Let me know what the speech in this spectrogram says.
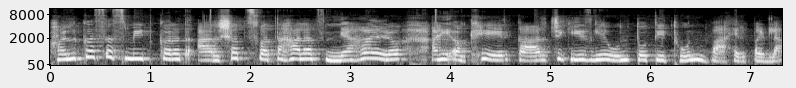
हलकंसं स्मित करत आरशात स्वतःलाच न्याहाळलं आणि अखेर कारची कीज घेऊन तो तिथून बाहेर पडला.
